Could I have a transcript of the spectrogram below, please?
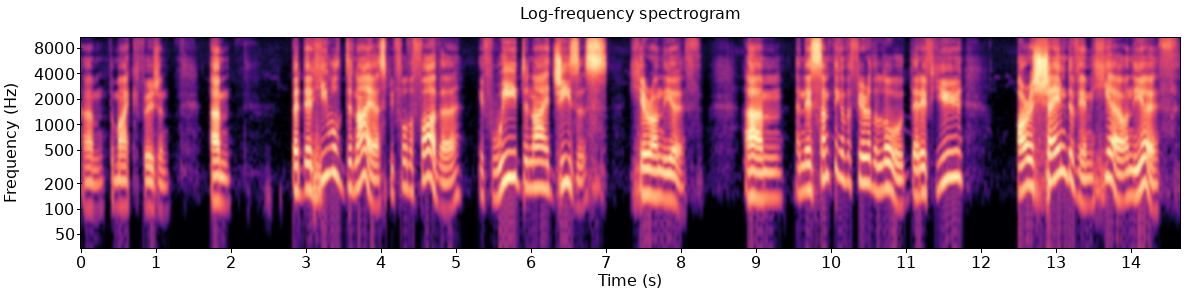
um, the Mike version. Um, but that he will deny us before the Father if we deny Jesus here on the earth. Um, and there's something of the fear of the Lord that if you are ashamed of him here on the earth,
